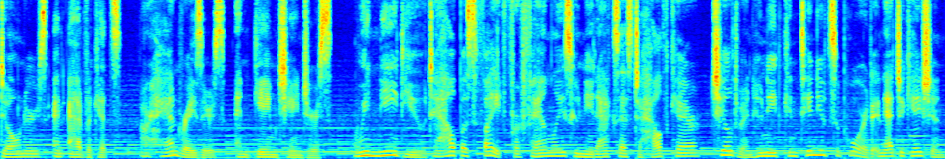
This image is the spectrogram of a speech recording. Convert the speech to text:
donors, and advocates, our hand raisers, and game changers. We need you to help us fight for families who need access to health care, children who need continued support and education,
